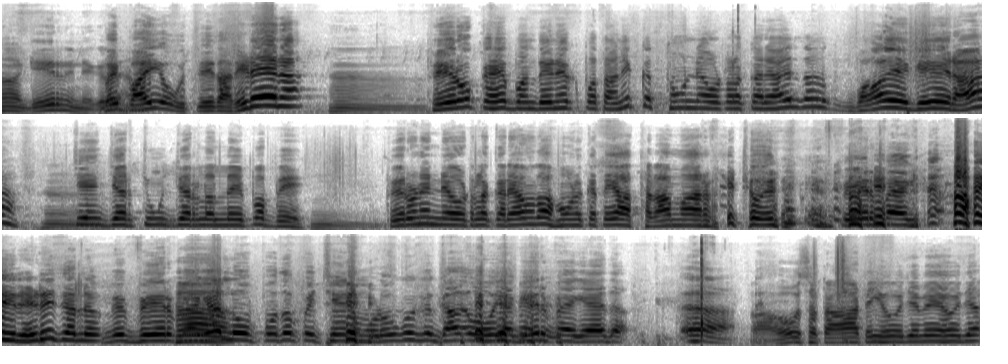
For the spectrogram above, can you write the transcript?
ਹਾਂ ਗੇਅਰ ਨਹੀਂ ਬਈ ਨਿਕਲਿਆ। ਬਾਈ ਉਹ ਤੇ ਤਾਂ ਰਿੜੇ ਨਾ। ਹਾਂ। ਫੇਰ ਉਹ ਕਹੇ ਬੰਦੇ ਨੇ ਪਤਾ ਨਹੀਂ ਕਿੱਥੋਂ ਨਿਊਟਰਲ ਕਰਿਆ ਇਹ ਤਾਂ ਵਾਲੇ ਗੇਅਰ ਆ। ਚੇਂਜਰ ਚੂੰਜਰ ਲੱਲੇ ਭੱਬੇ। ਫਿਰ ਉਹਨੇ ਨਿਊਟਰਲ ਕਰਿਆ ਉਹਦਾ ਹੁਣ ਕਿਤੇ ਹੱਥ ਨਾ ਮਾਰ ਬੈਠੋ ਇਹਨੂੰ ਫੇਰ ਪੈ ਗਿਆ। ਆਏ ਰੇੜੇ ਚੱਲੋ। ਵੀ ਫੇਰ ਪੈ ਗਿਆ ਲੋਪੋ ਤੋਂ ਪਿੱਛੇ ਨੂੰ ਮੁੜੋ ਕੋਈ ਗੱਲ ਹੋ ਜਾ ਗੇਅਰ ਪੈ ਗਿਆ ਇਹਦਾ। ਹਾਂ। ਆਹੋ ਸਟਾਰਟ ਹੀ ਹੋ ਜਾਵੇ ਇਹੋ ਜਿਹਾ।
